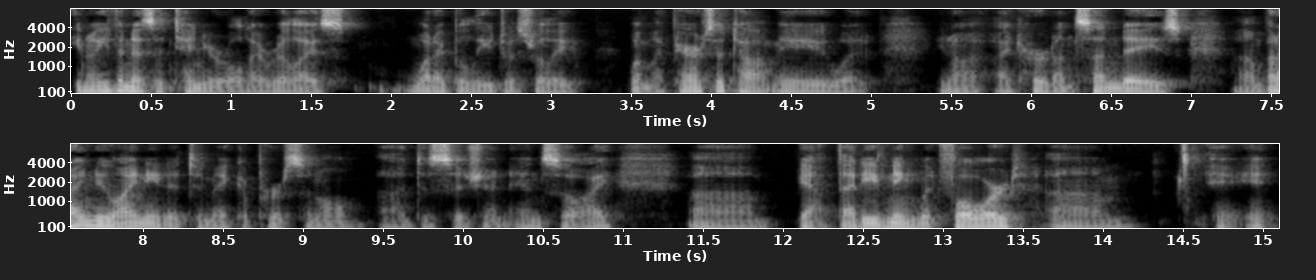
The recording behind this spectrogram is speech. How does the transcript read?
you know, even as a 10 year old, I realized what I believed was really what my parents had taught me, what, you know, I'd heard on Sundays. Um, but I knew I needed to make a personal uh, decision. And so I, um, yeah, that evening went forward. Um, it,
